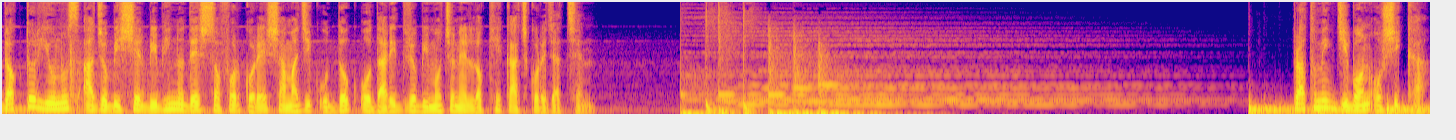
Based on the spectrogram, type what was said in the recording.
ডক্টর ইউনুস আজও বিশ্বের বিভিন্ন দেশ সফর করে সামাজিক উদ্যোগ ও দারিদ্র্য বিমোচনের লক্ষ্যে কাজ করে যাচ্ছেন। প্রাথমিক জীবন ও শিক্ষা।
